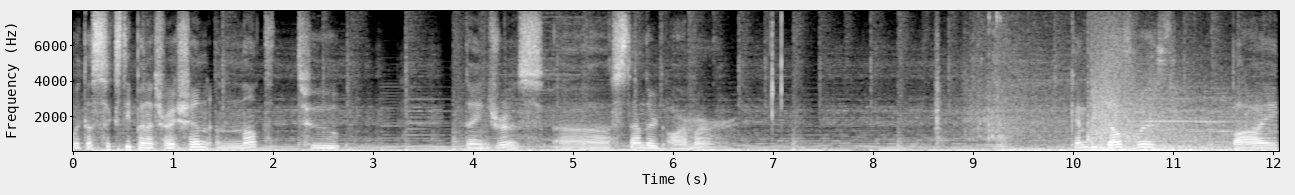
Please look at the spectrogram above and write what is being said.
with a 60 penetration, not too dangerous. Uh, standard armor. Can be dealt with by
